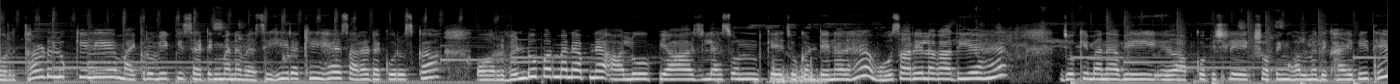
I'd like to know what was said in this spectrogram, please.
और थर्ड लुक के लिए माइक्रोवेव की सेटिंग मैंने वैसी ही रखी है, सारा डेकोर उसका। और विंडो पर मैंने अपने आलू, प्याज, लहसुन के जो कंटेनर हैं, वो सारे लगा दिए हैं, जो कि मैंने अभी आपको पिछले एक शॉपिंग हॉल में दिखाए भी थे।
